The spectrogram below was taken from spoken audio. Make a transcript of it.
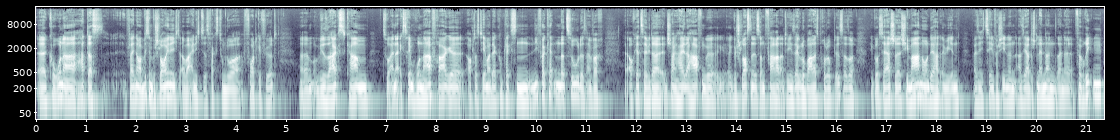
Äh, Corona hat das vielleicht noch ein bisschen beschleunigt, aber eigentlich das Wachstum nur fortgeführt. Ähm, und wie du sagst, kam zu einer extrem hohen Nachfrage auch das Thema der komplexen Lieferketten dazu, dass einfach auch jetzt ja wieder in Shanghai der Hafen ge geschlossen ist und Fahrrad natürlich ein sehr globales Produkt ist. Also der größte Hersteller ist Shimano und der hat irgendwie in, weiß nicht, zehn verschiedenen asiatischen Ländern seine Fabriken.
